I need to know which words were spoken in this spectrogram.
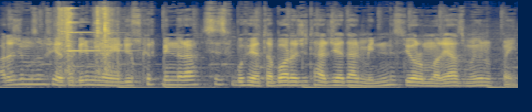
Aracımızın fiyatı 1 milyon 740 bin lira. Siz bu fiyata bu aracı tercih eder miydiniz? Yorumlara yazmayı unutmayın.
